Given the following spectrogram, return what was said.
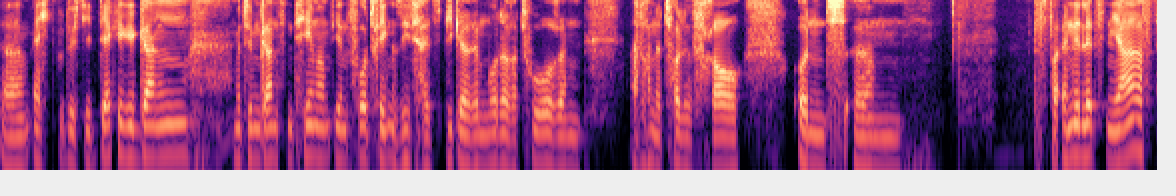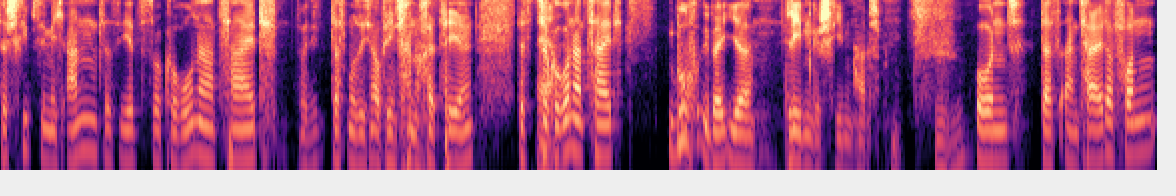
äh, echt gut durch die Decke gegangen mit dem ganzen Thema und ihren Vorträgen. Sie ist halt Speakerin, Moderatorin, einfach eine tolle Frau. Und ähm, das war Ende letzten Jahres, da schrieb sie mich an, dass sie jetzt zur Corona-Zeit, das muss ich auf jeden Fall noch erzählen, dass sie ja. zur Corona-Zeit ein Buch über ihr Leben geschrieben hat. Mhm. Und dass ein Teil davon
